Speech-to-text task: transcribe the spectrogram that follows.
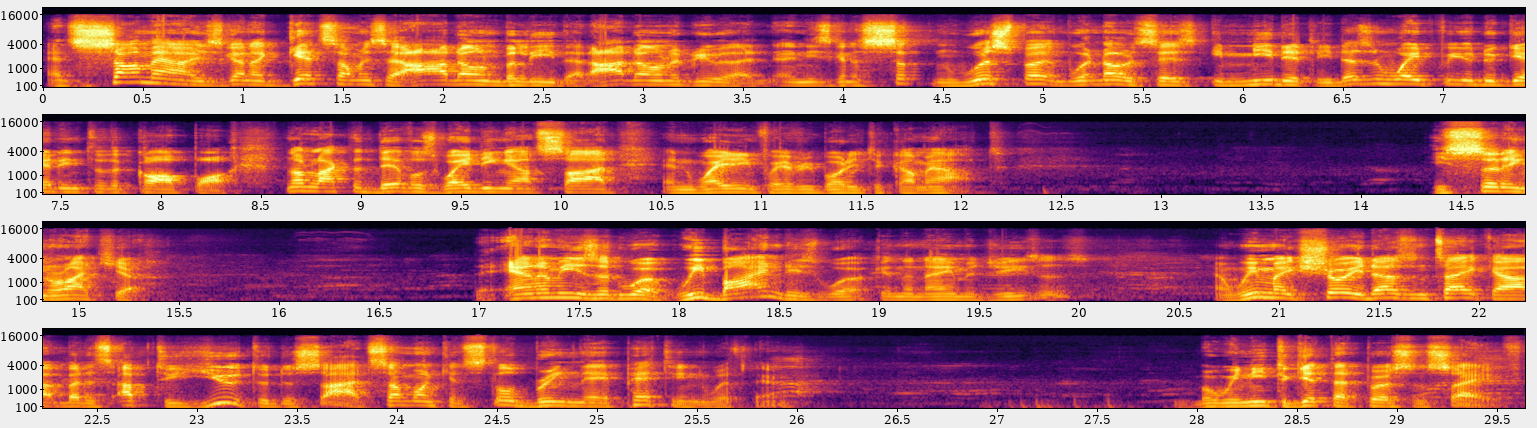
And somehow he's going to get someone and say, I don't believe that. I don't agree with that. And he's going to sit and whisper. And no, it says immediately. It doesn't wait for you to get into the car park. Not like the devil's waiting outside and waiting for everybody to come out. He's sitting right here. The enemy is at work. We bind his work in the name of Jesus. And we make sure he doesn't take out, but it's up to you to decide. Someone can still bring their pet in with them. But we need to get that person saved.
